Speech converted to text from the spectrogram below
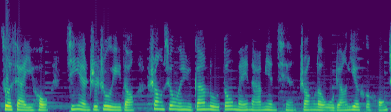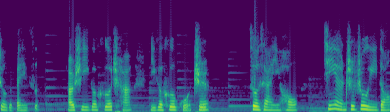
坐下以后，秦衍之注意到尚修文与甘露都没拿面前装了五粮液和红酒的杯子，而是一个喝茶，一个喝果汁。坐下以后，秦衍之注意到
